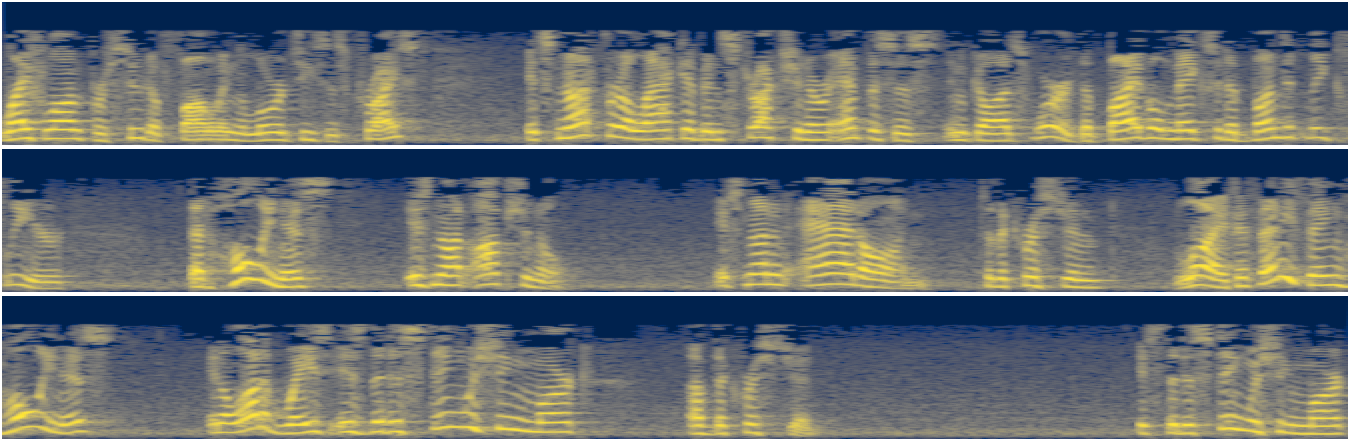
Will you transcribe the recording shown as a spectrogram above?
lifelong pursuit of following the Lord Jesus Christ, it's not for a lack of instruction or emphasis in God's Word. The Bible makes it abundantly clear that holiness is not optional. It's not an add-on to the Christian life. If anything, holiness, in a lot of ways, is the distinguishing mark of the Christian. It's the distinguishing mark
